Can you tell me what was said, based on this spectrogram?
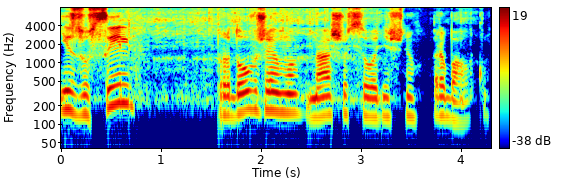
і зусиль, продовжуємо нашу сьогоднішню рибалку.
